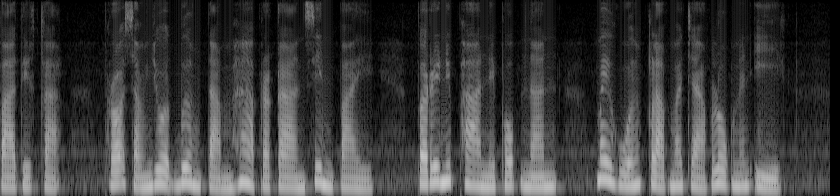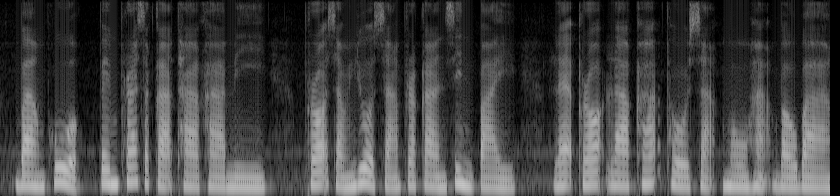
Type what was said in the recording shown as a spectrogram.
ปาติกะ เพราะสังโยชน์เบื้องต่ำห้าประการสิ้นไป ปรินิพานในภพนั้น ไม่หวนกลับมาจากโลกนั้นอีก บางพวกเป็นพระสกทาคามี เพราะสังโยชน์สามประการสิ้นไป และเพราะราคะโทสะโมหะเบาบาง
